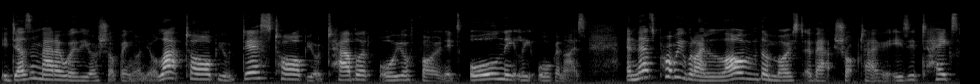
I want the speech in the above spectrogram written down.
it doesn't matter whether you're shopping on your laptop, your desktop, your tablet, or your phone. It's all neatly organized. And that's probably what I love the most about Shoptagr is it takes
